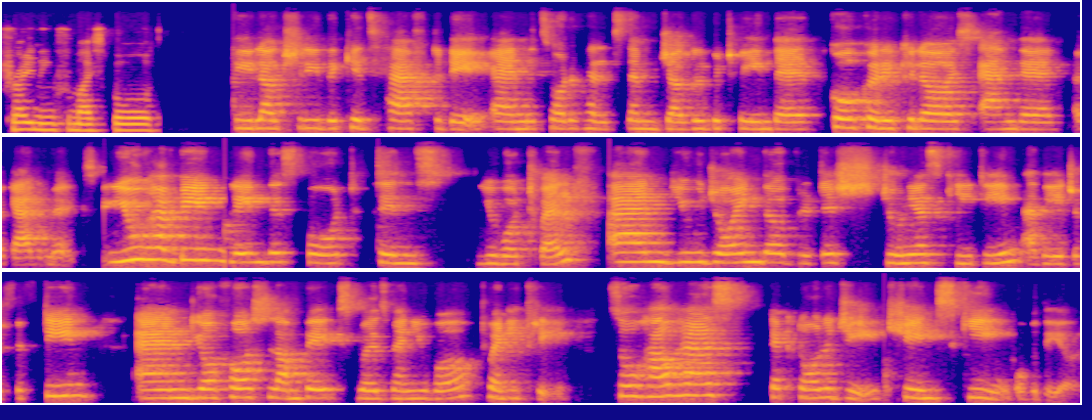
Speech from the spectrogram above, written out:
training for my sport. The luxury the kids have today, and it sort of helps them juggle between their co curriculars and their academics. You have been playing this sport since you were 12 and you joined the British junior ski team at the age of 15 and your first Olympics was when you were 23. So, how has technology changed skiing over the years?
